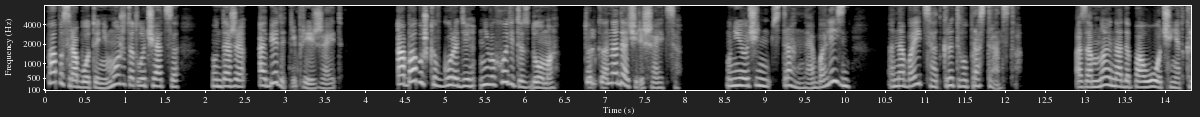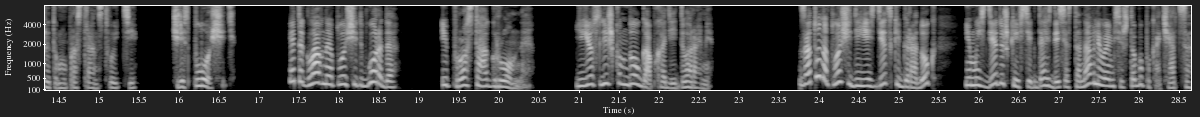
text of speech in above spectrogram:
Папа с работы не может отлучаться, он даже обедать не приезжает. А бабушка в городе не выходит из дома, только на даче решается. У нее очень странная болезнь, она боится открытого пространства. А за мной надо по очень открытому пространству идти, через площадь. Это главная площадь города и просто огромная. Ее слишком долго обходить дворами. Зато на площади есть детский городок, и мы с дедушкой всегда здесь останавливаемся, чтобы покачаться.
